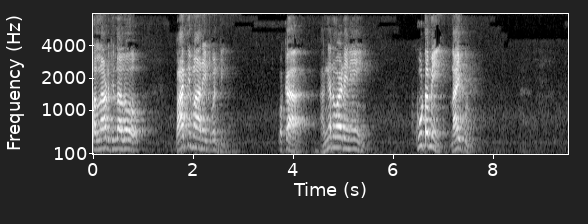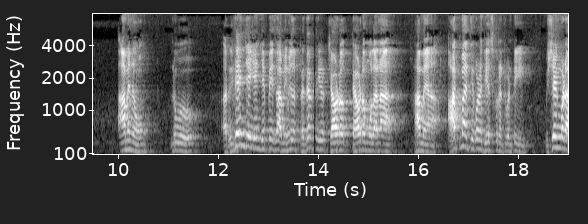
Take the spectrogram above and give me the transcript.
పల్నాడు జిల్లాలో పాతిమ అనేటువంటి ఒక అంగన్వాడిని కూటమి నాయకుడు ఆమెను నువ్వు రిజైన్ చేయని చెప్పేసి ఆమె మీద ప్రెజర్ తేవడం తేవడం మూలన ఆమె ఆత్మహత్య కూడా చేసుకున్నటువంటి విషయం కూడా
